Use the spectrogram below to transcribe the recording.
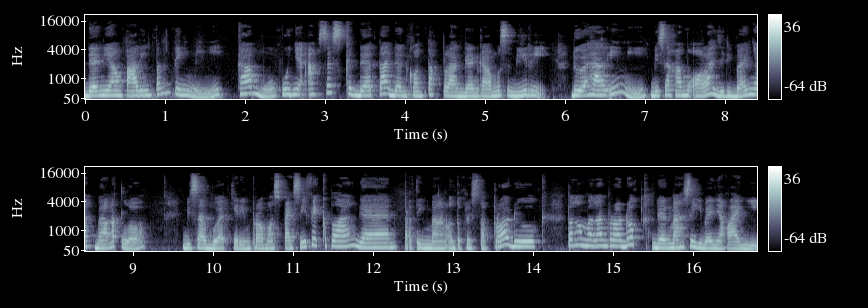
Dan yang paling penting nih, kamu punya akses ke data dan kontak pelanggan kamu sendiri. Dua hal ini bisa kamu olah jadi banyak banget loh bisa buat kirim promo spesifik ke pelanggan, pertimbangan untuk restock produk, pengembangan produk, dan masih banyak lagi.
